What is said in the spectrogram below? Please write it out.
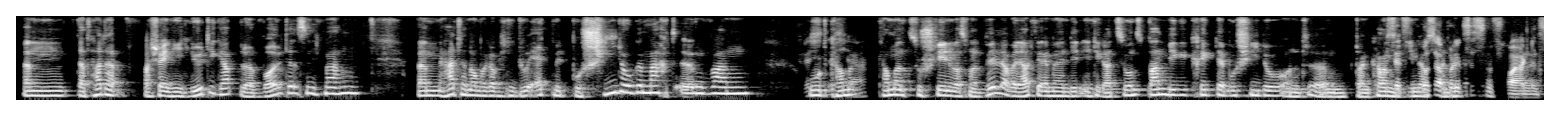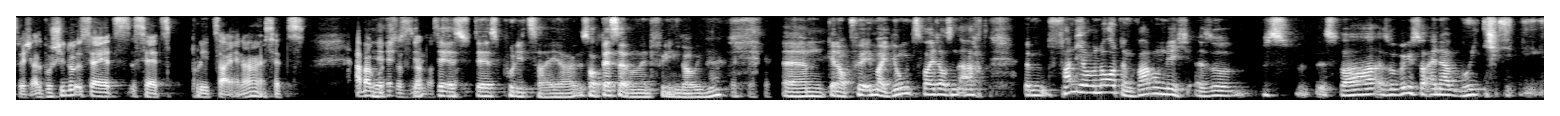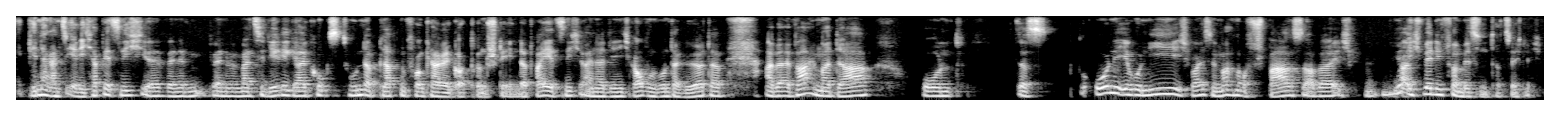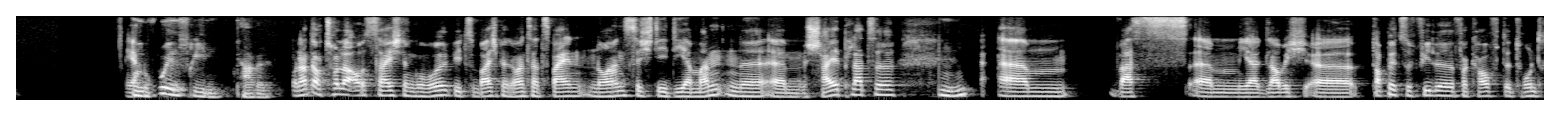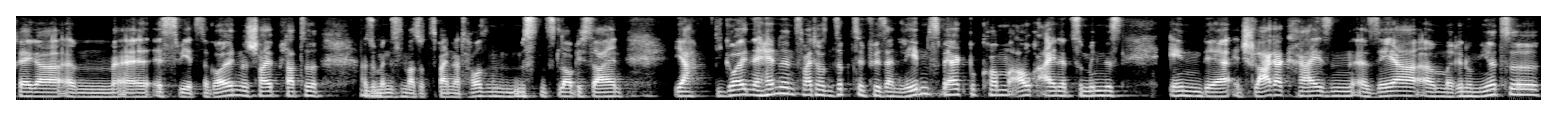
Ähm, das hat er wahrscheinlich nicht nötig gehabt oder wollte es nicht machen. Ähm, hat er nochmal, glaube ich, ein Duett mit Bushido gemacht irgendwann. Richtig, Gut, kann, ja. kann man zu stehen, was man will, aber der hat ja immerhin den Integrationsbambi gekriegt, der Bushido, und ähm, dann kann man ist jetzt ein großer Polizistenfreund inzwischen. Also Bushido ist ja jetzt, ist ja jetzt Polizei, ne? Ist jetzt, Aber gut, der, das ist der, anders. der, ist, der ist Polizei, ja. Ist auch besser im Moment für ihn, glaube ich. Ne? ähm, genau, für immer jung 2008. Ähm, fand ich auch in Ordnung. Warum nicht? Also, es, es war also wirklich so einer, wo ich, ich, ich bin da ganz ehrlich, ich habe jetzt nicht, äh, wenn du, wenn du in mein CD-Regal guckst, 100 Platten von Karel Gott drin stehen. Das war jetzt nicht einer, den ich rauf und runter gehört habe. Aber er war immer da und das ohne Ironie, ich weiß, wir machen oft Spaß, aber ich, ja, ich werde ihn vermissen tatsächlich. Ja. Und Ruhe in Frieden, Karel. Und hat auch tolle Auszeichnungen geholt, wie zum Beispiel 1992 die Diamantene ähm, Schallplatte, Mhm. ähm, was ähm, ja, glaube ich, äh, doppelt so viele verkaufte Tonträger ähm, äh, ist wie jetzt eine goldene Schallplatte. Also Mhm. mindestens mal so 200.000 müssten es, glaube ich, sein. Ja, die Goldene Henne in 2017 für sein Lebenswerk bekommen, auch eine zumindest in der in Schlagerkreisen äh, sehr ähm, renommierte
